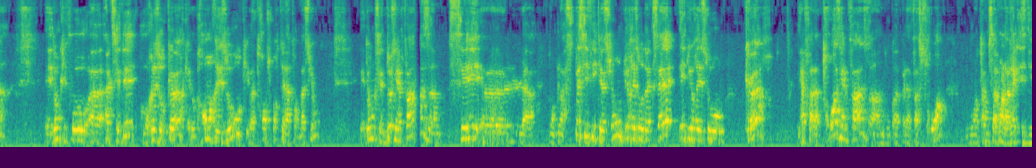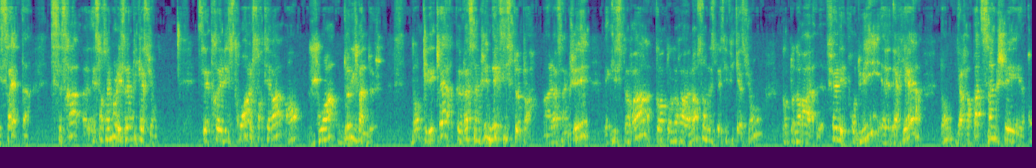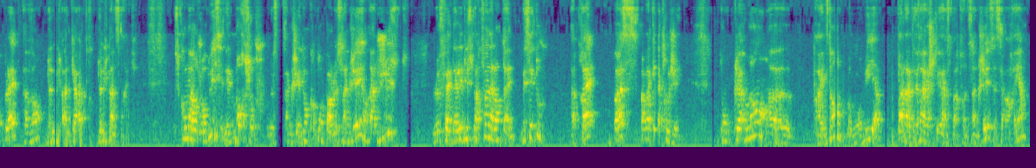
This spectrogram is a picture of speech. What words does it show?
et donc, il faut euh, accéder au réseau cœur, qui est le grand réseau qui va transporter l'information. Et donc, cette deuxième phase, c'est euh, la, la spécification du réseau d'accès et du réseau cœur. Et enfin, la troisième phase, hein, qu'on appelle la phase 3, ou en termes savants la release 17, ce sera euh, essentiellement les applications. Cette release 3, elle sortira en juin 2022. Donc il est clair que la 5G n'existe pas. Hein, la 5G existera quand on aura l'ensemble des spécifications, quand on aura fait les produits euh, derrière. Donc il n'y aura pas de 5G complète avant 2024-2025. Ce qu'on a aujourd'hui, c'est des morceaux de 5G. Donc quand on parle de 5G, on a juste le fait d'aller du smartphone à l'antenne. Mais c'est tout. Après, on passe par la 4G. Donc clairement, euh, par exemple, aujourd'hui, il n'y a pas d'intérêt à acheter un smartphone 5G, ça ne sert à rien.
